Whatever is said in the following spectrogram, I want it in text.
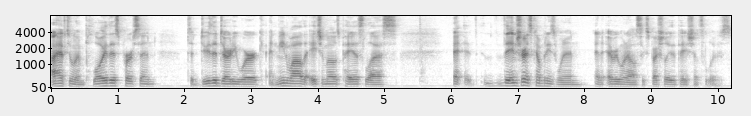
I have to employ this person to do the dirty work, and meanwhile, the HMOs pay us less. Eh, the insurance companies win, and everyone else, especially the patients, lose.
